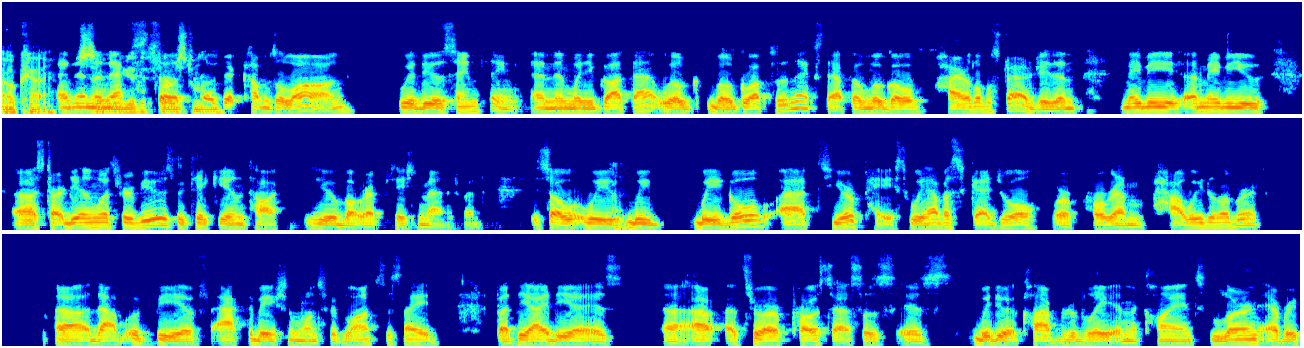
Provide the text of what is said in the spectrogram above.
okay. And then so the next the first uh, one. project comes along, we'll do the same thing. And then when you've got that, we'll we'll go up to the next step and we'll go higher level strategy. Then maybe uh, maybe you uh, start dealing with reviews. We take you in and talk to you about reputation management. So we we we go at your pace. We have a schedule or a program of how we deliver it. Uh, that would be of activation once we've launched the site. But the idea is uh, through our processes is we do it collaboratively and the clients learn every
